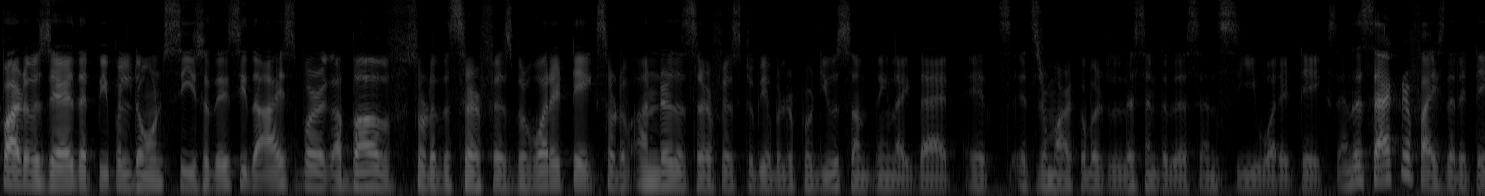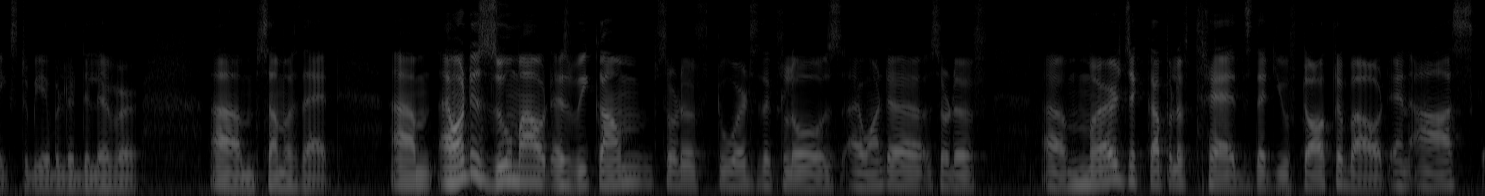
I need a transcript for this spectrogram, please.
part of their people don't see so they see the iceberg above endorsing likes remarkable sacrifice much couple of thread about ask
